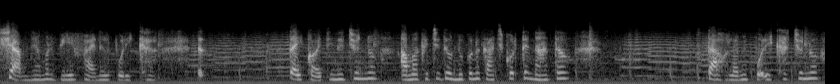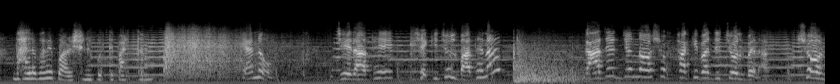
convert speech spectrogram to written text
সামনে আমার বিয়ে ফাইনাল পরীক্ষা। তাই কয়দিনের জন্য আমাকে যদি অন্য কোনো কাজ করতে না দাও তাহলে আমি পরীক্ষার জন্য ভালোভাবে পড়াশোনা করতে পারতাম। কেন? যে রাধে সে কি চুল বাঁধে না? কাজের জন্য ওসব ফাঁকিবাজি চলবে না। শোন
